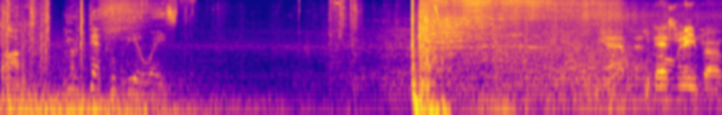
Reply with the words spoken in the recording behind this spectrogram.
Fuck! Your death would be a waste. That's me, bro.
